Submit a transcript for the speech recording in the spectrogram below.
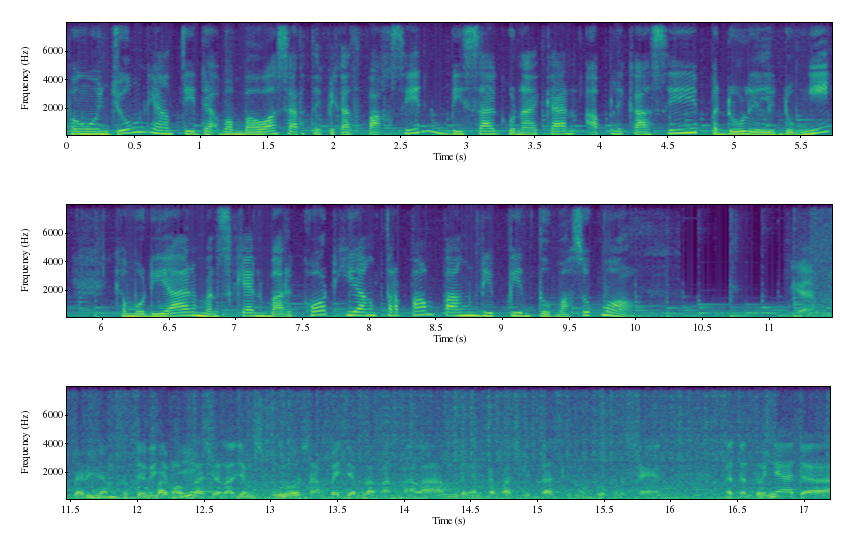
Pengunjung yang tidak membawa sertifikat vaksin bisa gunakan aplikasi Peduli Lindungi, kemudian men-scan barcode yang terpampang di pintu masuk mall. Ya, dari jam 10 dari jam pagi. operasional jam 10 sampai jam 8 malam dengan kapasitas 50%. Nah, tentunya ada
